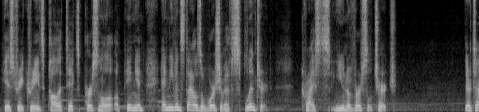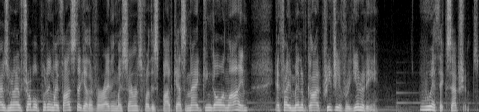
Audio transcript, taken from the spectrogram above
history, creeds, politics, personal opinion, and even styles of worship have splintered Christ's universal church. There are times when I have trouble putting my thoughts together for writing my sermons for this podcast, and I can go online and find men of God preaching for unity, with exceptions.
